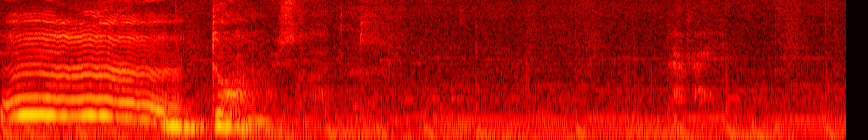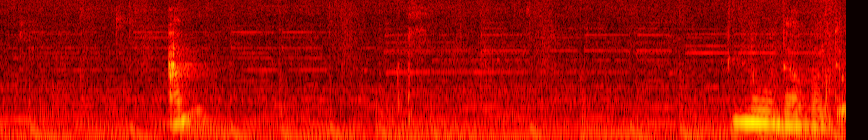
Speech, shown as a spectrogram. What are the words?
Да, мой сладкий. Давай. Ам? Ну, давай. Да.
